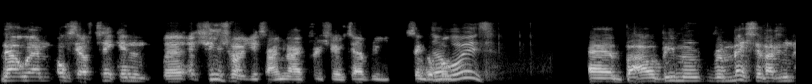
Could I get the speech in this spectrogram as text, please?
Now, um, obviously, I've taken uh, a huge amount of your time, and I appreciate every single. No worries. Uh, but I would be remiss if I didn't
